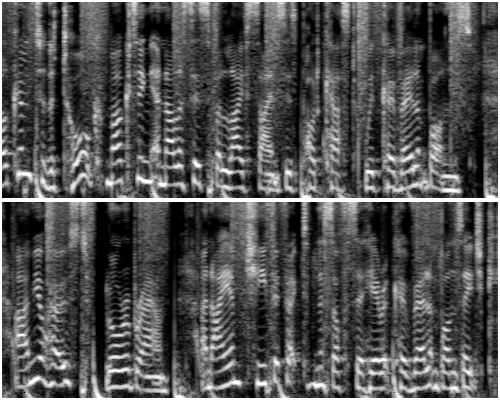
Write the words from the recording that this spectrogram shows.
Welcome to the Talk Marketing Analysis for Life Sciences podcast with Covalent Bonds. I'm your host, Laura Brown, and I am Chief Effectiveness Officer here at Covalent Bonds HQ.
